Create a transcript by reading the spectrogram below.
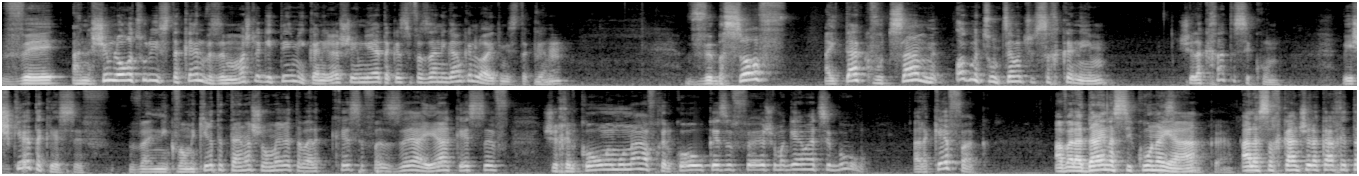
ואנשים לא רצו להסתכן, וזה ממש לגיטימי. כנראה שאם לי היה את הכסף הזה, אני גם כן לא הייתי מסתכן. ובסוף הייתה קבוצה מאוד מצומצמת של שחקנים שלקחה את הסיכון והשקיעה את הכסף. ואני כבר מכיר את הטענה שאומרת, אבל הכסף הזה היה כסף שחלקו הוא ממונף, חלקו הוא כסף אה, שמגיע מהציבור. על הכיפאק. אבל עדיין הסיכון היה כן. על השחקן שלקח את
